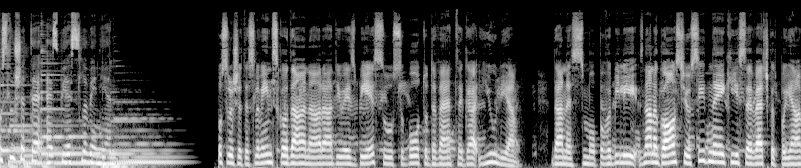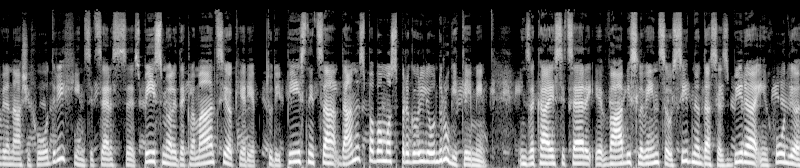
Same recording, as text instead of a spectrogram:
Poslušate SBS Slovenije. Poslušate slovensko dan na radiju SBS v soboto 9. julija. Danes smo povabili znano gostjo v Sydney, ki se je večkrat pojavila na naših odrih in sicer se s pesmijo ali deklamacijo, ker je tudi pesnica. Danes pa bomo spregovorili o drugi temi in zakaj sicer vabi slovence v Sydney, da se zbira in hodijo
